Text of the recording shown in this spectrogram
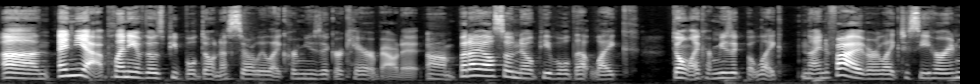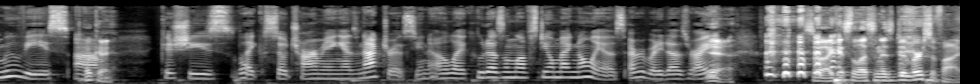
um, and yeah plenty of those people don't necessarily like her music or care about it um, but i also know people that like don't like her music but like nine to five or like to see her in movies um, Okay. Because she's like so charming as an actress you know like who doesn't love steel magnolias everybody does right Yeah. so I guess the lesson is diversify.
